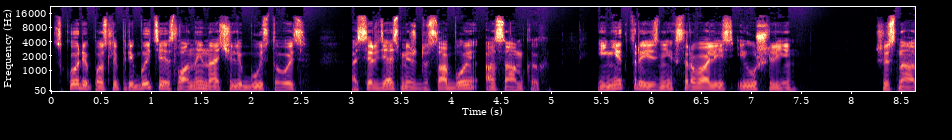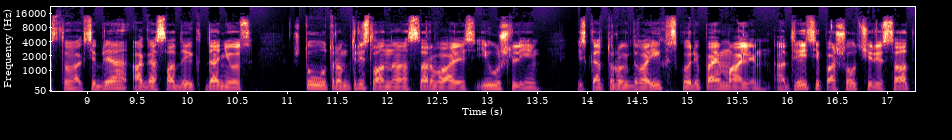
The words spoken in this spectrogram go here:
Вскоре после прибытия слоны начали буйствовать, осердясь между собой о самках, и некоторые из них сорвались и ушли. 16 октября Агасадык донес, что утром три слона сорвались и ушли, из которых двоих вскоре поймали, а третий пошел через сад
